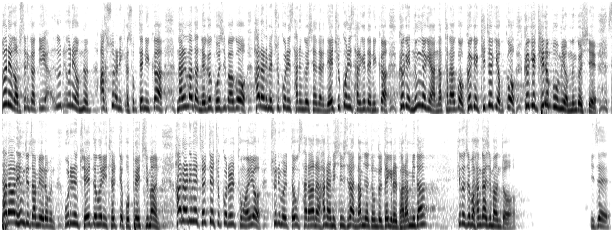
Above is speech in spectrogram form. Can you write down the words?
은혜가 없으니까 이 은혜 없는 악순환이 계속 되니까 날마다 내가 고집하고 하나님의 주권이 사는 것이 아니라 내 주권이 살게 되니까 그게 능력이 안 나타나고 그게 기적이 없고 그게 기름 부음이 없는 것이 에요. 사랑하는 형제자매 여러분, 우리는 죄 덩어리 절대 부패했지만 하나님의 절대 주권을 통하여 주님을 더욱 사랑하는 하나님의 신실한 남녀 종들 되기를 바랍니다. 기도 제목 한 가지만 더. 이제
